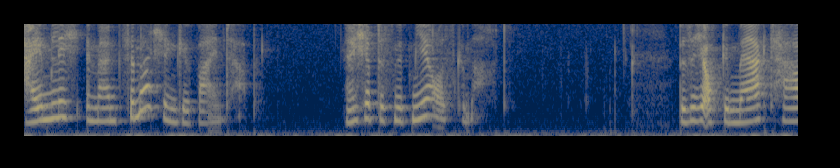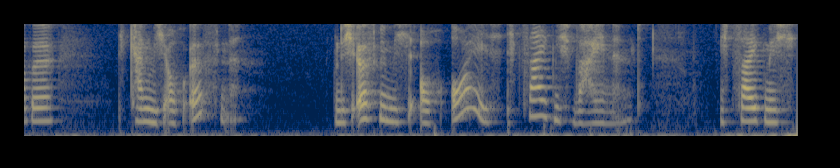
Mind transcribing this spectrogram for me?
heimlich in meinem Zimmerchen geweint habe. Ich habe das mit mir ausgemacht. Bis ich auch gemerkt habe, ich kann mich auch öffnen. Und ich öffne mich auch euch. Ich zeige mich weinend. Ich zeige mich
